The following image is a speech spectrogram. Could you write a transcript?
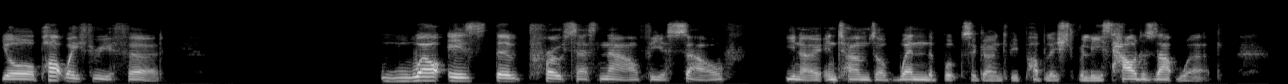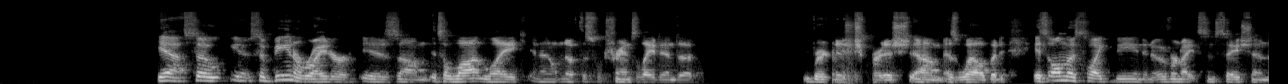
You're partway through your third. What is the process now for yourself? You know, in terms of when the books are going to be published, released. How does that work? Yeah, so you know, so being a writer is um, it's a lot like, and I don't know if this will translate into British British um, as well, but it's almost like being an overnight sensation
